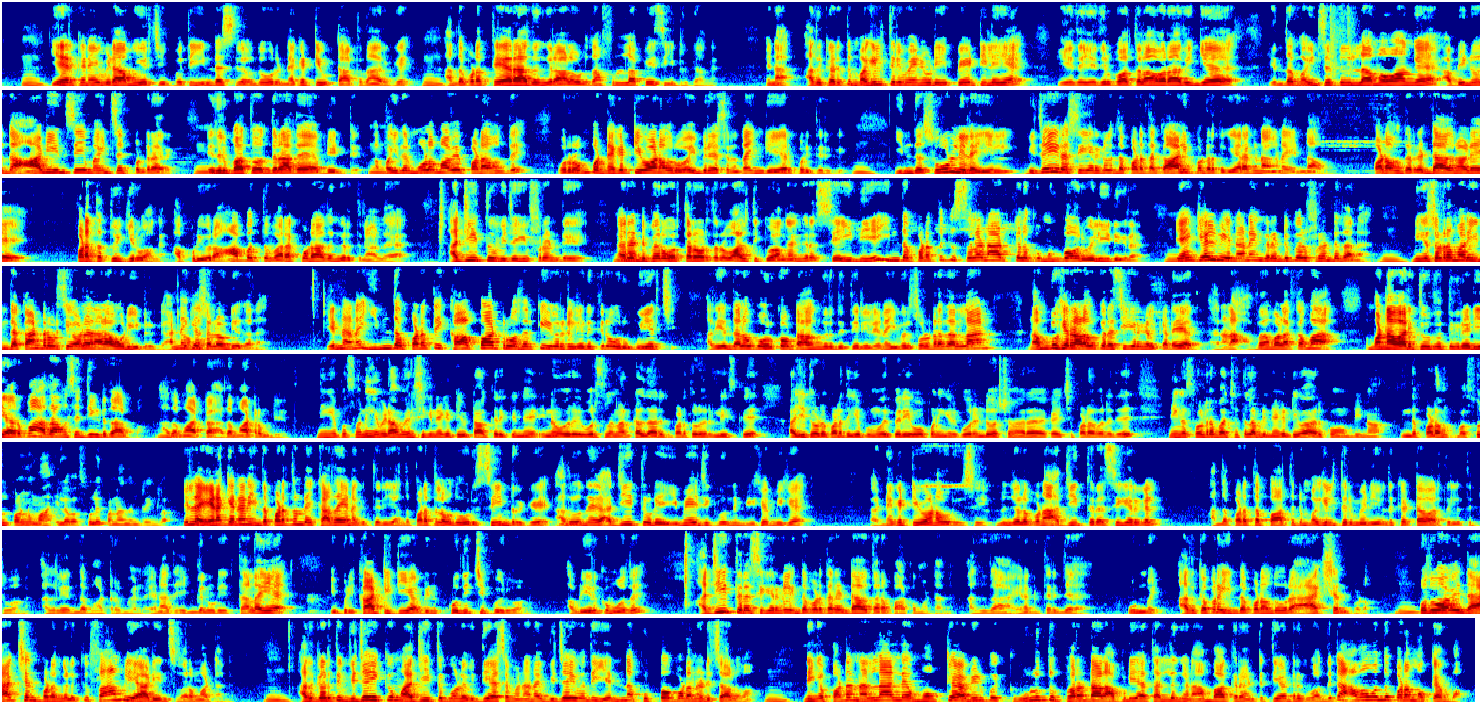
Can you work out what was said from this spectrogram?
ஏற்கனவே விடாமுயற்சி பற்றி இண்டஸ்ட்ரியில் வந்து ஒரு நெகட்டிவ் டாக் தான் இருக்கு. அந்த படம் தேராதுங்கிற அளவில் தான் ஃபுல்லாக பேசிக்கிட்டு இருக்காங்க. என்ன அதுக்கடுத்து மகிழ் திருமேனியுடைய பேட்டிலேயே எதை எதிர்பார்த்தெல்லாம் வராதீங்க. எந்த மைண்ட் செட்டும் இல்லாமல் வாங்க. அப்படின்னு வந்து ஆடியன்ஸே மைண்ட் செட் பண்ணுறாரு ம். எதிர்பார்த்து வந்துடாத அப்படின்ட்டு. அப்போ இதன் மூலமாகவே படம் வந்து ஒரு ரொம்ப நெகட்டிவான ஒரு வைப்ரேஷனை தான் இங்கே ஏற்படுத்தியிருக்கு. இந்த சூழ்நிலையில் விஜய் ரசிகர்கள் இந்த படத்தை காலி பண்ணுறதுக்கு இறங்குனாங்கன்னா என்ன ஆகும் படம் வந்து ரெண்டாவது நாளே படத்தை தூக்கிடுவாங்க அப்படி ஒரு ஆபத்து வரக்கூடாதுங்கிறதுனால அஜித்தும் விஜயும் ஃப்ரெண்டு. ரெண்டு பேரும் ஒருத்தர் ஒருத்தர் வாழ்த்திக்குவாங்கங்கிற செய்தியை இந்த படத்துக்கு சில நாட்களுக்கு முன்பு அவர் வெளியிடுகிறார். என் கேள்வி என்னன்னா இங்க ரெண்டு பேரும் ஃப்ரெண்டு தானே. நீங்க சொல்ற மாதிரி இந்த கான்ட்ரவர்சி எவ்வளவு நாளா ஓடிட்டு இருக்கு அன்னைக்கே. சொல்ல வேண்டியது தானே என்னன்னா இந்த படத்தை காப்பாற்றுவதற்கு இவர்கள் எடுக்கிற ஒரு முயற்சி. அது எந்த அளவுக்கு ஒர்க் அவுட் ஆகுங்கிறது தெரியல. ஏன்னா இவர் சொல்றதெல்லாம் நம்புகிற அளவுக்கு ரசிகர்கள் கிடையாது. அதனால அவன் வழக்கமா மண்ணாவாரி தூக்கத்துக்கு ரெடியா இருப்பான். அதை அவன் செஞ்சுக்கிட்டு தான் இருப்பான். அதை மாற்ற அதை மாற்ற முடியாது. நீங்க இப்போ சொன்னீங்க விடாமுயற்சிக்கு நெகட்டிவ் டாக் இருக்குன்னு. இன்னும் ஒரு ஒரு சில நாட்கள் தான் இருக்கு படத்தோட ரிலீஸ்க்கு அஜித்தோட படத்துக்கு எப்பவுமே ஒரு பெரிய ஓப்பனிங் இருக்கும். ரெண்டு வருஷம் வேற கழிச்சு படம் வருது. நீங்க சொல்ற பட்சத்துல அப்படி நெகட்டிவா இருக்கும் அப்படின்னா இந்த படம் வசூல் பண்ணுமா? இல்ல வசூலே பண்ணாதுன்றீங்களா? இல்ல எனக்கு என்னென்னு இந்த படத்தினுடைய கதை எனக்கு தெரியும். அந்த படத்துல வந்து ஒரு சீன் இருக்கு. அது வந்து அஜித்துடைய இமேஜுக்கு வந்து மிக மிக நெகட்டிவான ஒரு விஷயம் இன்னும் சொல்ல போனால் அஜித் ரசிகர்கள் அந்த படத்தை பார்த்துட்டு மகிழ் திருமேனியை வந்து கெட்ட வார்த்தையில் திட்டுவாங்க. அதில் எந்த மாற்றமும் இல்லை. ஏன்னா அது எங்களுடைய தலையை இப்படி காட்டிட்டியே அப்படின்னு கொதிச்சு போயிடுவாங்க. அப்படி இருக்கும்போது அஜித் ரசிகர்கள் இந்த படத்தை ரெண்டாவது தர பார்க்க மாட்டாங்க. அதுதான் எனக்கு தெரிஞ்ச உண்மை. அதுக்கப்புறம் இந்த படம் வந்து ஒரு ஆக்ஷன் படம். பொதுவாகவே இந்த ஆக்ஷன் படங்களுக்கு ஃபேமிலி ஆடியன்ஸ் வரமாட்டாங்க. அதுக்கடுத்து விஜய்க்கும் அஜித்துக்கும் உள்ள வித்தியாசம் என்னன்னா விஜய் வந்து என்ன குப்பை படம் நடிச்சாலும். நீங்க படம் நல்லா இல்லை மொக்க அப்படின்னு போய் உளுந்து புரண்டாலும் அப்படியா தள்ளுங்க நான் பார்க்குறேன்ட்டு தியேட்டருக்கு வந்துட்டு அவன் வந்து படம் மொக்கம்பான்.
